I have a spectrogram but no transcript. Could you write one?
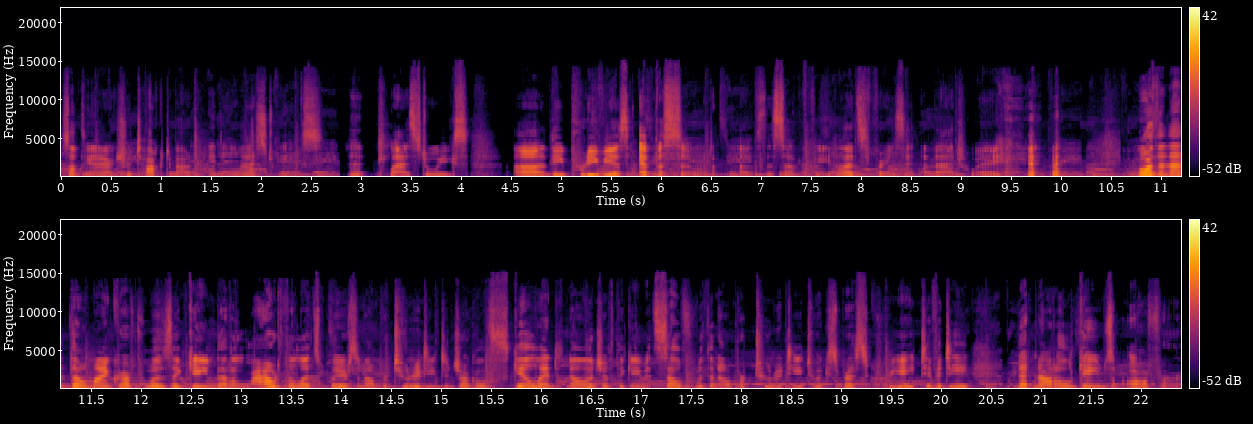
something I actually talked about in last week's. last week's uh, the previous episode of the subfeed. Let's phrase it that way. More than that, though, Minecraft was a game that allowed the Let's Players an opportunity to juggle skill and knowledge of the game itself with an opportunity to express creativity that not all games offer.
